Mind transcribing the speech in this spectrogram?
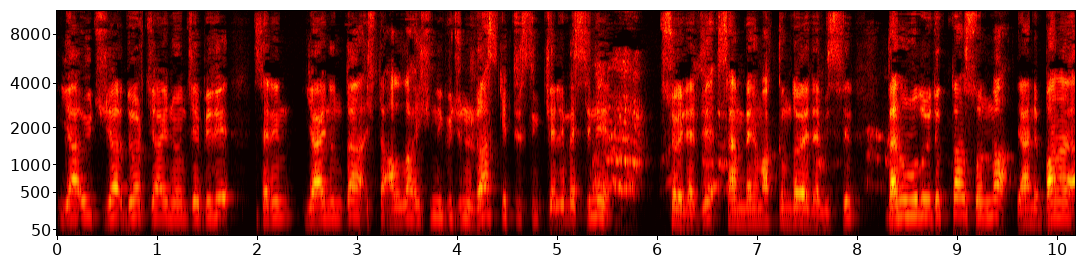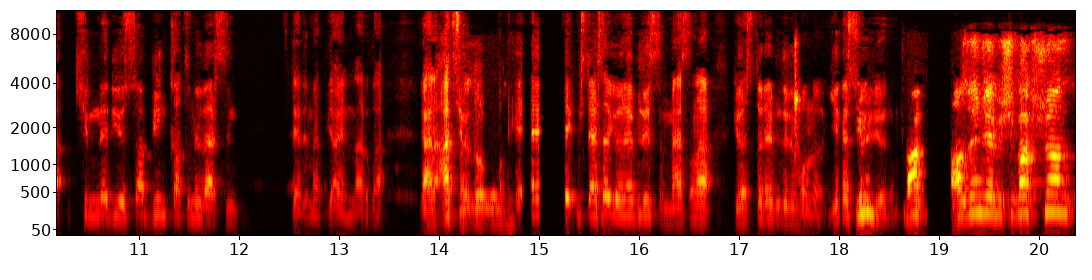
ya 3 ya 4 yayın önce biri senin yayınında işte Allah işini gücünü rast getirsin kelimesini söyledi. Sen benim hakkımda öyle demişsin. Ben onu duyduktan sonra yani bana kim ne diyorsa bin katını versin dedim hep yayınlarda. Yani açıp Evet, doğru. e, çekmişlerse görebilirsin. Ben sana gösterebilirim onu. Yine söylüyorum. Bak az önce bir şey bak şu an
